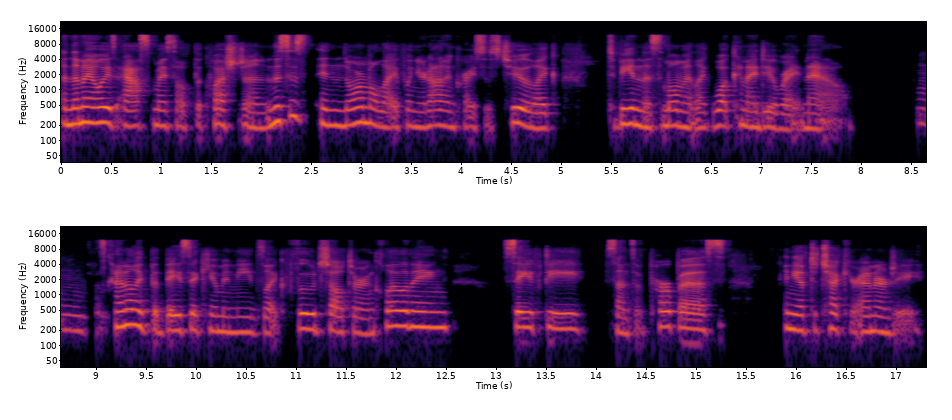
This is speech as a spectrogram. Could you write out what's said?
And then I always ask myself the question, and this is in normal life when you're not in crisis too, like, to be in this moment like what can i do right now mm. it's kind of like the basic human needs like food shelter and clothing safety sense of purpose and you have to check your energy.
